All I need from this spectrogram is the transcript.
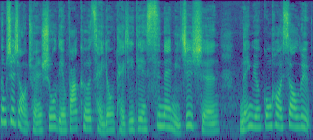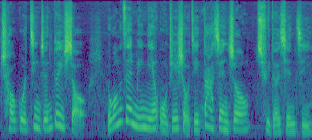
那么市场传出联发科采用台积电四纳米制程，能源功耗效率超过竞争对手，有望在明年五 G 手机大战中取得先机。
